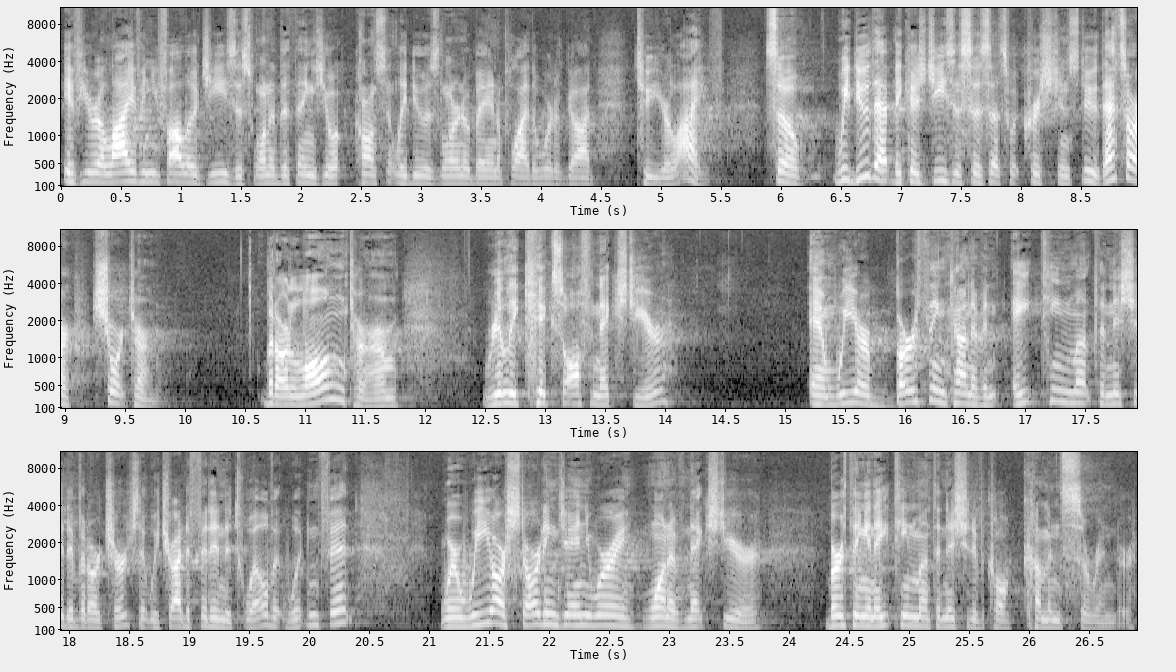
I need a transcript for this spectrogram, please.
if you're alive and you follow Jesus, one of the things you'll constantly do is learn, obey, and apply the Word of God to your life. So we do that because Jesus says that's what Christians do. That's our short term. But our long term really kicks off next year and we are birthing kind of an 18 month initiative at our church that we tried to fit into 12, it wouldn't fit, where we are starting January 1 of next year, birthing an 18 month initiative called Come and Surrender.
